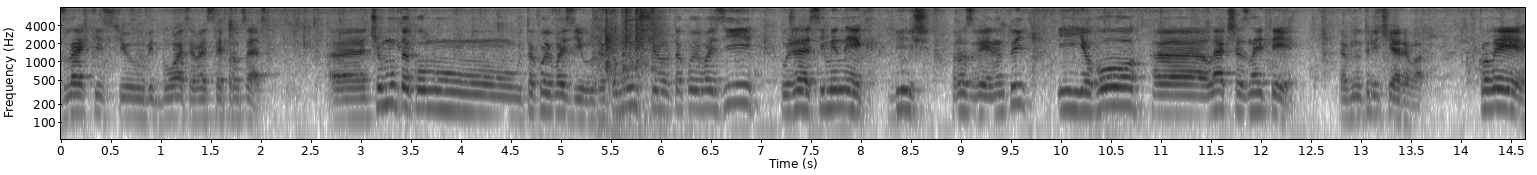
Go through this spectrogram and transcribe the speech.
з легкістю відбуватися весь цей процес. Е, Чому в такому в такій вазі вже? Тому що в такій вазі вже сім'яник більш розвинутий і його е, легше знайти внутрі черева. Коли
